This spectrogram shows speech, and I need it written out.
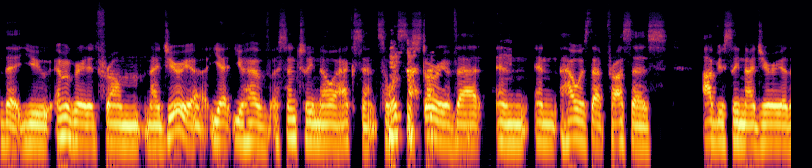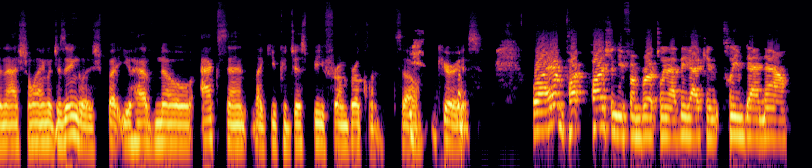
that you immigrated from Nigeria, yet you have essentially no accent. So what's the story of that and and how was that process? Obviously Nigeria, the national language is English, but you have no accent like you could just be from Brooklyn. So I'm curious. well, I am par- partially from Brooklyn. I think I can claim that now.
